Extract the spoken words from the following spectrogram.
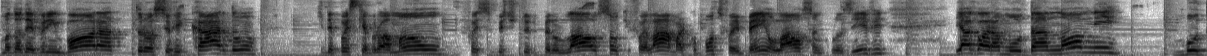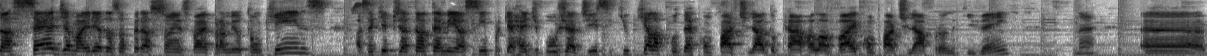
Mandou De Vries embora, trouxe o Ricardo, que depois quebrou a mão, foi substituído pelo Lawson, que foi lá, marcou pontos, foi bem o Lawson, inclusive. E agora muda nome, muda a sede, a maioria das operações vai para Milton Keynes. As equipes já estão até meio assim, porque a Red Bull já disse que o que ela puder compartilhar do carro, ela vai compartilhar para o ano que vem, né? É,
